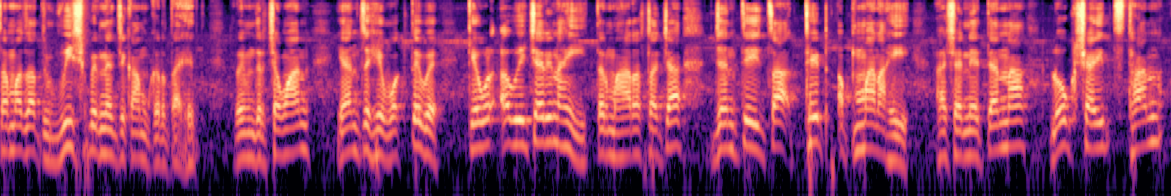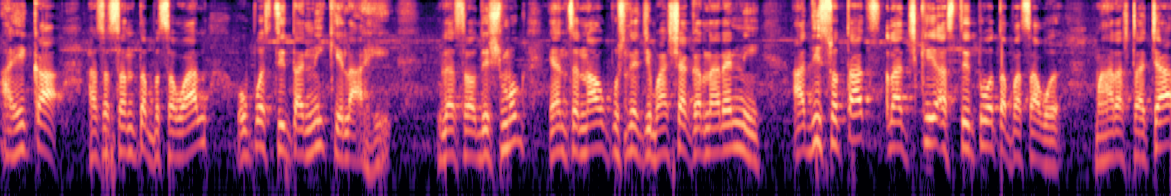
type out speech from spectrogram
समाजात विष पेरण्याचे काम करत आहेत. रवींद्र चव्हाण यांचं हे वक्तव्य केवळ अविचारी नाही तर महाराष्ट्राच्या जनतेचा थेट अपमान आहे. अशा नेत्यांना लोकशाहीत स्थान आहे का? असा संतप सवाल उपस्थितांनी केला आहे. विलासराव देशमुख यांचं नाव पुसण्याची भाषा करणाऱ्यांनी आधी स्वतःच राजकीय अस्तित्व तपासावं. महाराष्ट्राच्या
